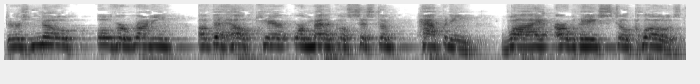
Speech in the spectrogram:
There's no overrunning of the healthcare or medical system happening. Why are they still closed?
